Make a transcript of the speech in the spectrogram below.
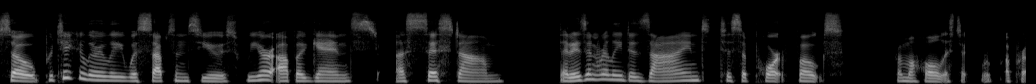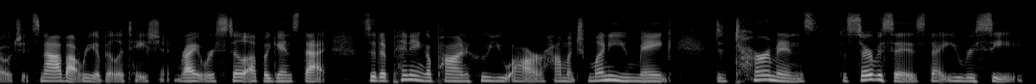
So, particularly with substance use, we are up against a system that isn't really designed to support folks from a holistic re- approach. It's not about rehabilitation, right? We're still up against that. So, depending upon who you are, how much money you make determines the services that you receive.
